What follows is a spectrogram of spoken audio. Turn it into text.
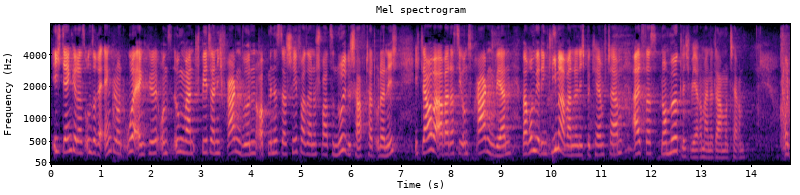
Ich denke, dass unsere Enkel und Urenkel uns irgendwann später nicht fragen würden, ob Minister Schäfer seine schwarze Null geschafft hat oder nicht. Ich glaube aber, dass sie uns fragen werden, warum wir den Klimawandel nicht bekämpft haben, als das noch möglich wäre. Meine Damen und Herren. Und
